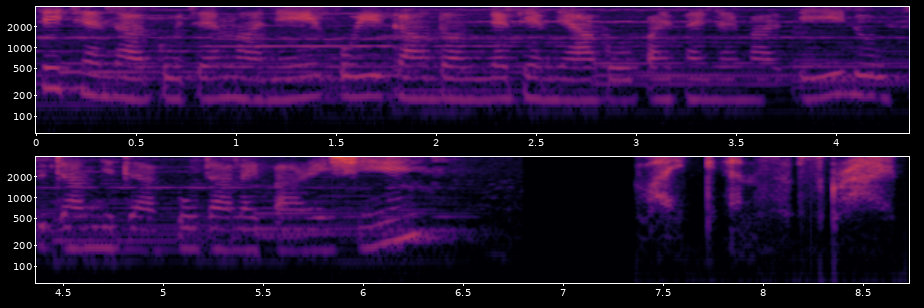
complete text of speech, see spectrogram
စိတ်ချမ်းသာကိုယ်ကျန်းမာနဲ့ကိုယ်ရေးကောင်းသောမျက်ဖြင့်များကိုပိုင်ဆိုင်နိုင်ပါစေလို့ဆုတောင်းမေတ္တာပို့သလိုက်ပါရရှင် like and subscribe.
